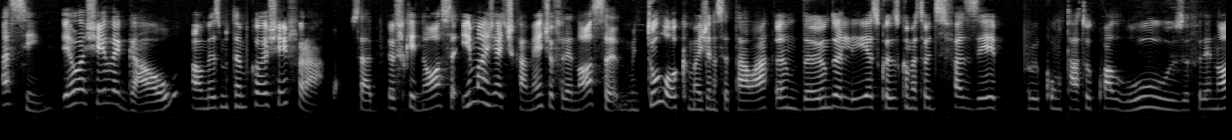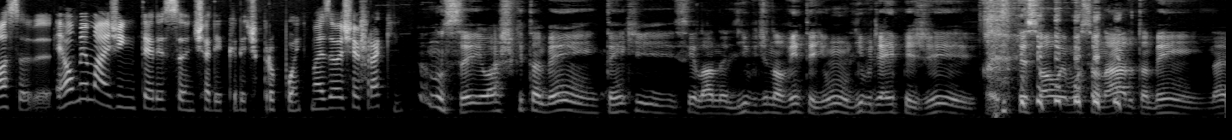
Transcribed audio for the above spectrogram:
Assim, eu achei legal, ao mesmo tempo que eu achei fraco, sabe? Eu fiquei, nossa, imageticamente, eu falei, nossa, muito louco. Imagina você tá lá andando ali, as coisas começam a desfazer por contato com a luz. Eu falei, nossa, é uma imagem interessante ali que ele te propõe, mas eu achei fraquinho. Eu não sei, eu acho que também tem que, sei lá, né, livro de 91, livro de RPG, esse pessoal emocionado também, né?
